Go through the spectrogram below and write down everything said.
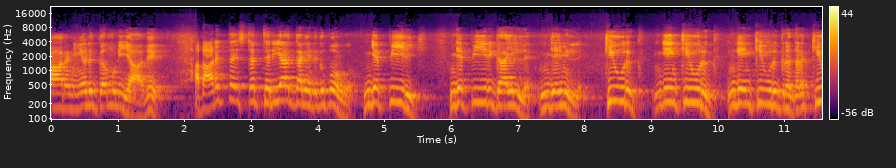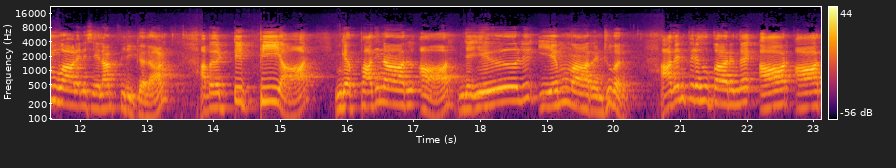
காரணி எடுக்க முடியாது. அப்ப அடுத்த ஸ்டெப் தெரியா கணியத்துக்கு போகும் இங்க பி இருக்கு. இங்க பி இருக்கா? இல்லை. இங்கேயும் இல்லை. கியூ இருக்கு. இங்கேயும் கியூ இருக்கு. இங்கேயும் கியூ இருக்கிறதால கியூவால் என்ன செய்யலாம்? பிரிக்கலாம். அப்ப எட்டு பிஆர் இங்க பதினாறு ஆர் இந்த ஏழு எம்ஆர் என்று வரும். அதன் பிறகு பாருங்க ஆர் ஆர்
